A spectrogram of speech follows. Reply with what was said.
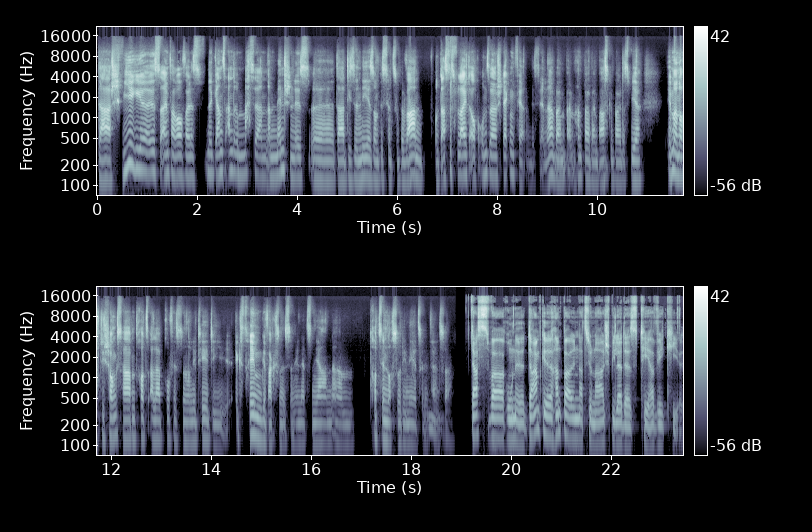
da schwieriger ist, einfach auch, weil es eine ganz andere Masse an, an Menschen ist, äh, da diese Nähe so ein bisschen zu bewahren. Und das ist vielleicht auch unser Steckenpferd ein bisschen ne? beim, beim Handball, beim Basketball, dass wir immer noch die Chance haben, trotz aller Professionalität, die extrem gewachsen ist in den letzten Jahren, ähm, trotzdem noch so die Nähe zu den Fans zu haben. Das war Rune Darmke, Handball-Nationalspieler des THW Kiel.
